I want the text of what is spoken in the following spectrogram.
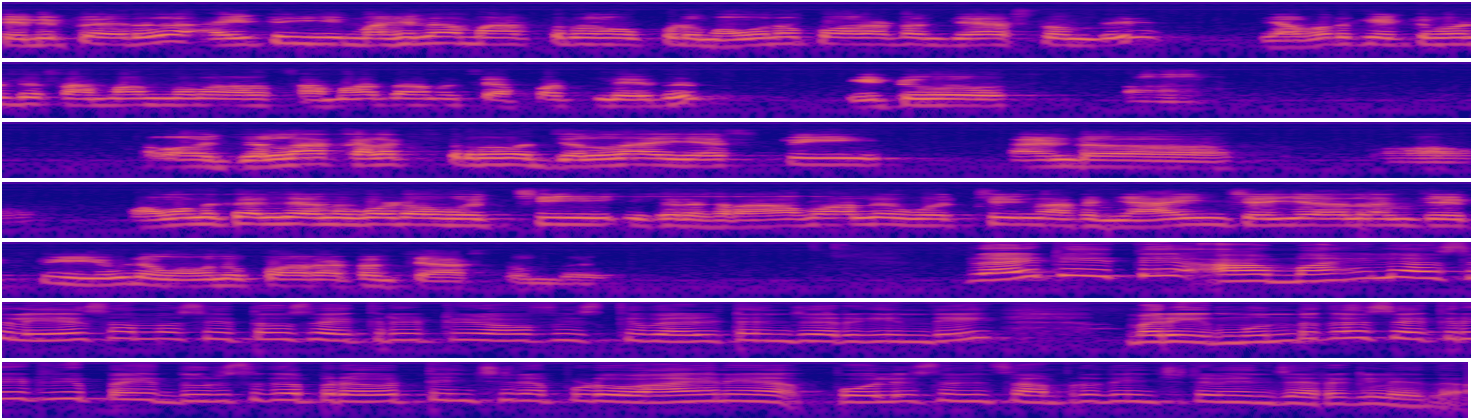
తెలిపారు. అయితే ఈ మహిళ మాత్రం ఇప్పుడు మౌన పోరాటం చేస్తుంది. ఎవరికి ఎటువంటి సమాధానం సమాధానం చెప్పట్లేదు. ఇటు జిల్లా కలెక్టర్ జిల్లా ఎస్పీ అండ్ పవన్ కళ్యాణ్ కూడా వచ్చి ఇక్కడికి రావాలి వచ్చి నాకు న్యాయం చేయాలని చెప్పి ఈవిడ మౌన పోరాటం చేస్తుంది. రైట్ అయితే ఆ మహిళ అసలు ఏ సమస్యతో సెక్రటరీ ఆఫీస్కి వెళ్ళటం జరిగింది? మరి ముందుగా సెక్రటరీపై దురుసుగా ప్రవర్తించినప్పుడు ఆయన పోలీసులను సంప్రదించడం ఏం జరగలేదా?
